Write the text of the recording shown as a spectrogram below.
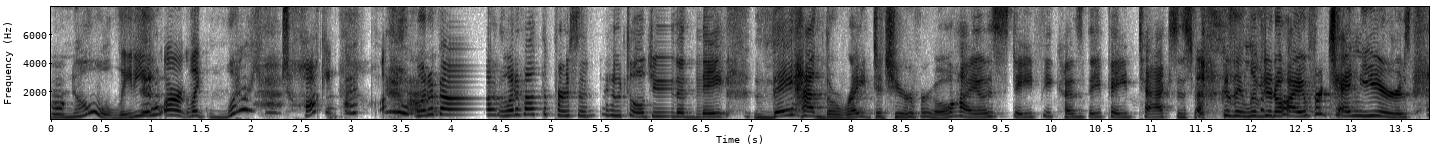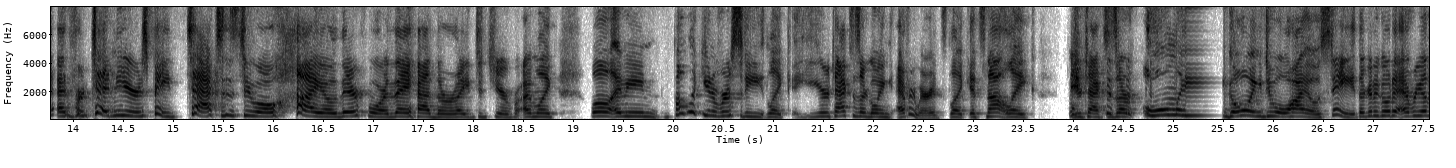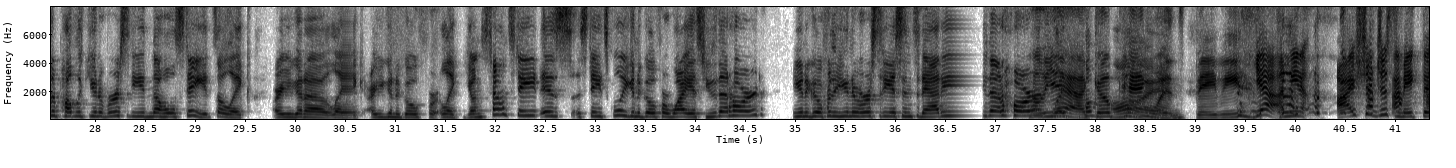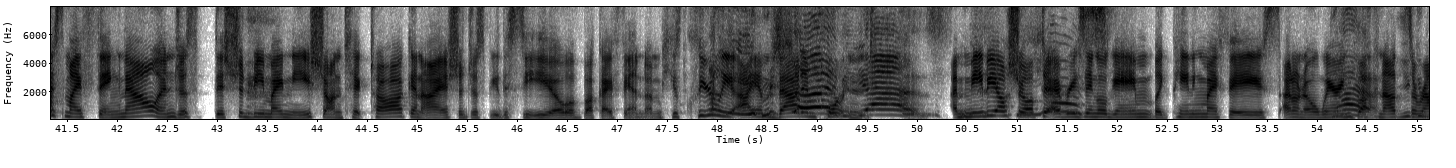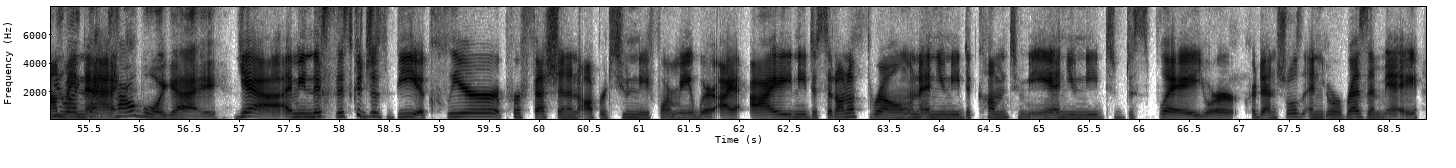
No, lady, you are like, what are you talking? what about what about the person who told you that they they had the right to cheer for Ohio State because they paid taxes because they lived in Ohio for 10 years and for 10 years paid taxes to Ohio therefore they had the right to cheer for I'm like well I mean public university like your taxes are going everywhere it's like it's not like your taxes are only going to Ohio State they're going to go to every other public university in the whole state so like are you gonna like? Are you gonna go for like Youngstown State is a state school? Are you gonna go for YSU that hard? You gonna go for the University of Cincinnati that hard? Hell yeah, Like, go on. Penguins, baby. Yeah, I mean, I should just make this my thing now and just this should be my niche on TikTok and I should just be the CEO of Buckeye fandom because clearly I am You that should, important. Yes. Uh, Maybe I'll show up to every single game, like painting my face. I don't know, wearing Yeah, buck nuts around be my like That neck. cowboy guy. yeah, I mean, this this could just be a clear profession and opportunity for me where I I need to sit on a throne and you need to come to me and you need to display your credentials and your resume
